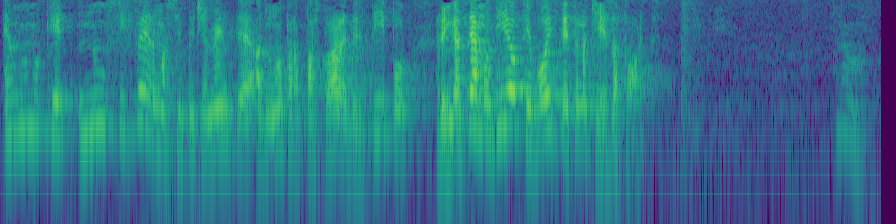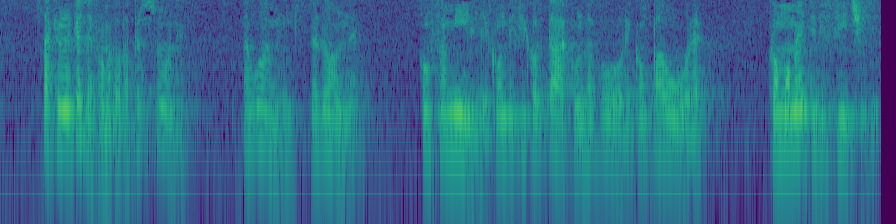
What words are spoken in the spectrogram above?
È un uomo che non si ferma semplicemente ad un'opera pastorale del tipo ringraziamo Dio che voi siete una chiesa forte. No, sa che una chiesa è formata da persone, da uomini, da donne, con famiglie, con difficoltà, con lavori, con paure, con momenti difficili.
